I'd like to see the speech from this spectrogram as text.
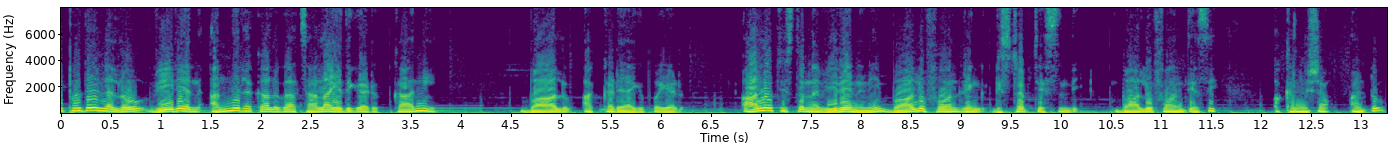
ఈ పదేళ్ళలో వీరేన్ అన్ని రకాలుగా చాలా ఎదిగాడు. కానీ బాలు అక్కడే ఆగిపోయాడు. ఆలోచిస్తున్న వీరేనిని బాలు ఫోన్ రింగ్ డిస్టర్బ్ చేసింది. బాలు ఫోన్ తీసి ఒక్క నిమిషం అంటూ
